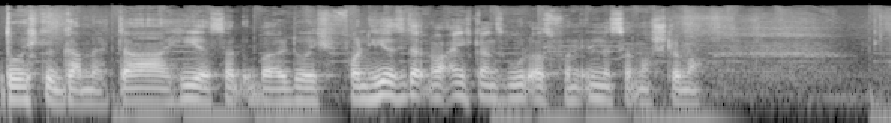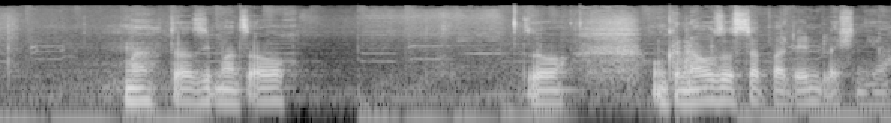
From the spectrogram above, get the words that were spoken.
durchgegammelt. Da, hier ist das überall durch. Von hier sieht das noch eigentlich ganz gut aus, von innen ist das noch schlimmer. Na, da sieht man es auch. So, und genauso ist das bei den Blechen hier.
